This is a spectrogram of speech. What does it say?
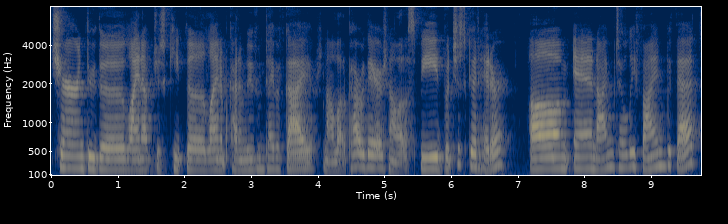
churn through the lineup, just keep the lineup kind of moving type of guy. There's not a lot of power there, there's not a lot of speed, but just a good hitter. Um, and I'm totally fine with that.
